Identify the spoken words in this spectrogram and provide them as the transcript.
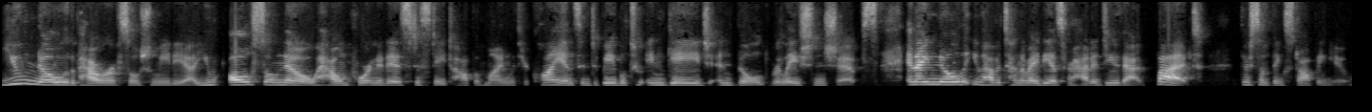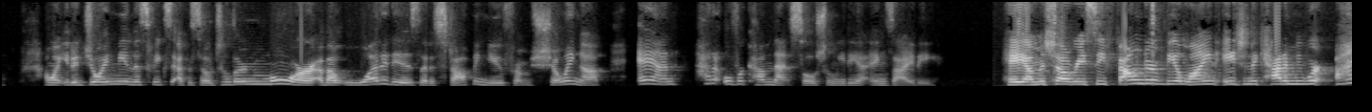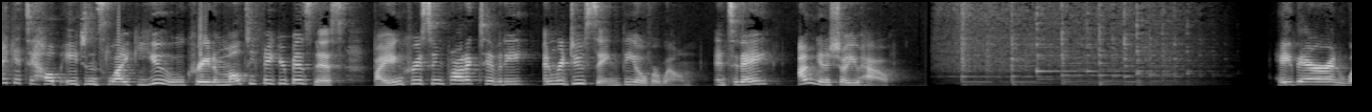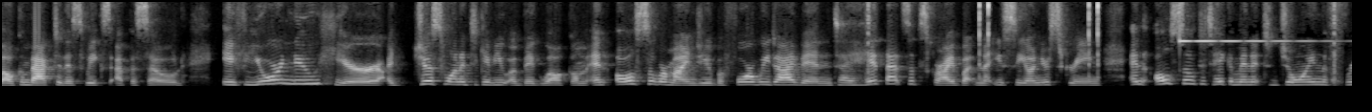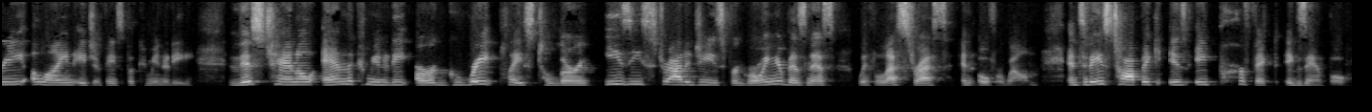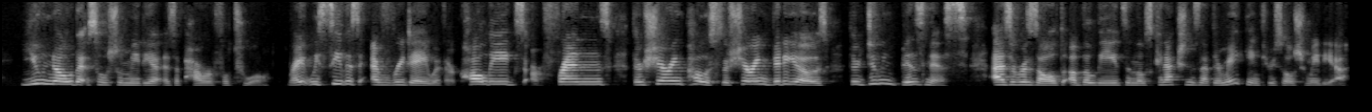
you know the power of social media. You also know how important it is to stay top of mind with your clients and to be able to engage and build relationships. And I know that you have a ton of ideas for how to do that, but there's something stopping you. I want you to join me in this week's episode to learn more about what it is that is stopping you from showing up and how to overcome that social media anxiety. Hey, I'm Michelle Reese, founder of the Align Agent Academy, where I get to help agents like you create a multi figure business by increasing productivity and reducing the overwhelm. And today, I'm going to show you how. Hey there, and welcome back to this week's episode. If you're new here, I just wanted to give you a big welcome and also remind you before we dive in to hit that subscribe button that you see on your screen and also to take a minute to join the free Align Agent Facebook community. This channel and the community are a great place to learn easy strategies for growing your business with less stress and overwhelm. And today's topic is a perfect example you know that social media is a powerful tool, right? We see this every day with our colleagues, our friends. They're sharing posts, they're sharing videos, they're doing business as a result of the leads and those connections that they're making through social media.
